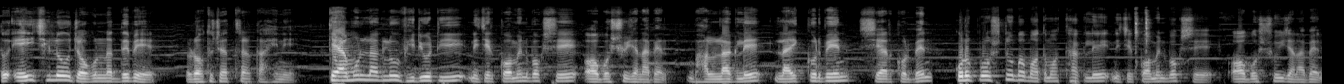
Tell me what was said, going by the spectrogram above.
তো এই ছিল জগন্নাথ দেবের রথযাত্রার কাহিনী। কেমন লাগল ভিডিওটি নিচের কমেন্ট বক্সে অবশ্যই জানাবেন। ভালো লাগলে লাইক করবেন শেয়ার করবেন। কোনো প্রশ্ন বা মতামত থাকলে নিচের কমেন্ট বক্সে অবশ্যই জানাবেন।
